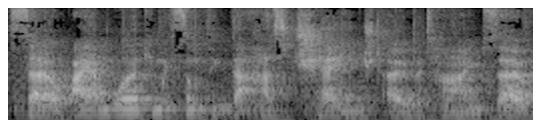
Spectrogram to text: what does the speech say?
So I am working with something that has changed over time. So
